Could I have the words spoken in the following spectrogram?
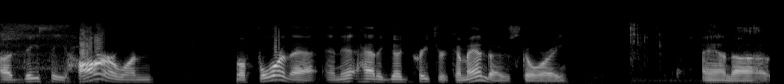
a DC horror one before that, and it had a good Creature commando story. And uh,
